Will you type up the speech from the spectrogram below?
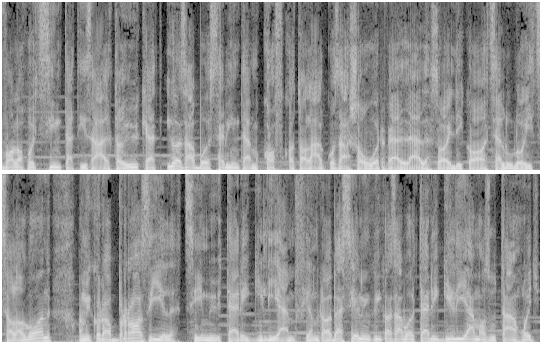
valahogy szintetizálta őket. Igazából szerintem Kafka találkozása Orwell-lel zajlik a celluloid szalagon, amikor a Brazil című Terry Gilliam filmről beszélünk. Igazából Terry Gilliam azután, hogy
